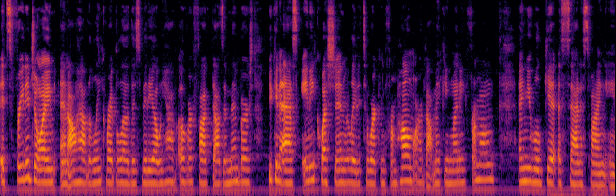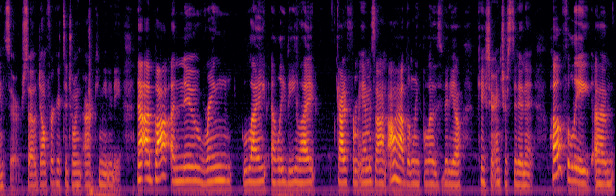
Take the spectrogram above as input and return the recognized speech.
It's free to join and I'll have the link right below this video. We have over 5,000 members. You can ask any question related to working from home or about making money from home and you will get a satisfying answer. So don't forget to join our community. Now I bought a new ring light, LED light, got it from Amazon. I'll have the link below this video in case you're interested in it. Hopefully um,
